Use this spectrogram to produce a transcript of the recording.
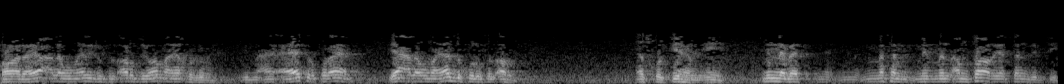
قال يعلم ما يلج في الأرض وما يخرج منها يبقى آيات القرآن يعلم ما يدخل في الأرض. يدخل فيها من إيه؟ من نبات مثلا من, من أمطار تنزل فيه.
